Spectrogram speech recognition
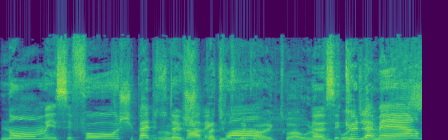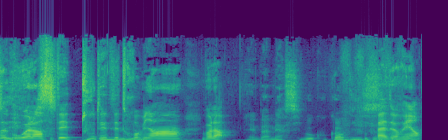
non, mais c'est faux, je suis pas du tout d'accord suis pas avec du tout d'accord toi. avec toi. ou alors Euh, vous c'est que de la merde, ou alors c'était tout était trop bien. Voilà, Eh ben, merci beaucoup, Candice. pas de rien.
